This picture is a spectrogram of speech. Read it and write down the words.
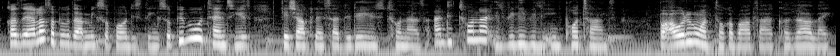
Because there are a lot of people that mix up all these things. So people tend to use facial cleanser, they do use toners, and the toner is really really important. But I wouldn't want to talk about that because I'll like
